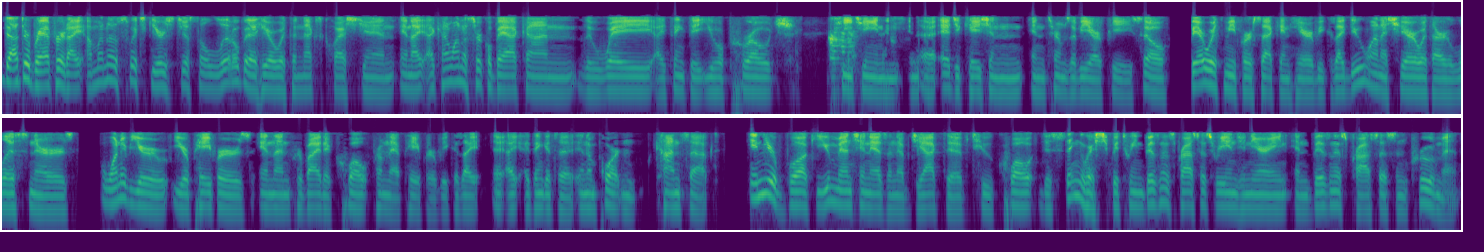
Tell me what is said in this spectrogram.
Dr. Bradford, I, am going to switch gears just a little bit here with the next question, and I, I kind of want to circle back on the way I think that you approach teaching and uh, education in terms of ERP. So, bear with me for a second here because I do want to share with our listeners one of your your papers and then provide a quote from that paper because I I, I think it's a, an important concept. In your book, you mention as an objective to quote, distinguish between business process reengineering and business process improvement,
